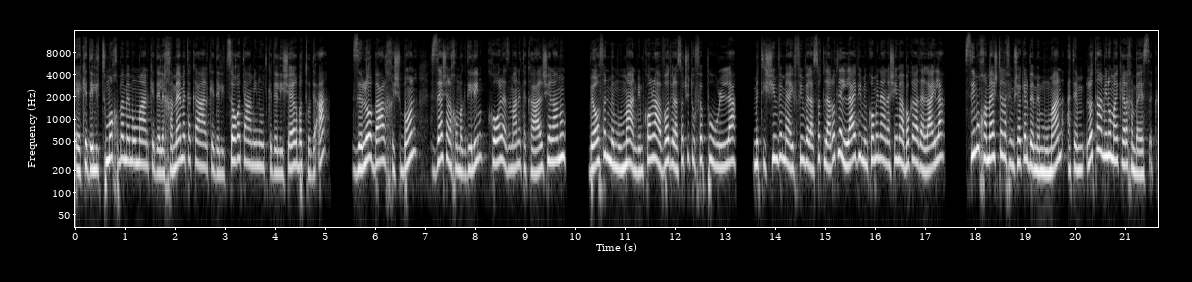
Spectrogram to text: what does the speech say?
אה, כדי לתמוך בממומן, כדי לחמם את הקהל, כדי ליצור את האמינות, כדי להישאר בתודעה. זה לא בא על חשבון זה שאנחנו מגדילים כל הזמן את הקהל שלנו באופן ממומן, במקום לעבוד ולעשות שיתופי פעולה מתישים ומעייפים ולעשות, לעלות ללייבים עם כל מיני אנשים מהבוקר עד הלילה, שימו 5,000 שקל בממומן, אתם לא תאמינו מה יקרה לכם בעסק.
